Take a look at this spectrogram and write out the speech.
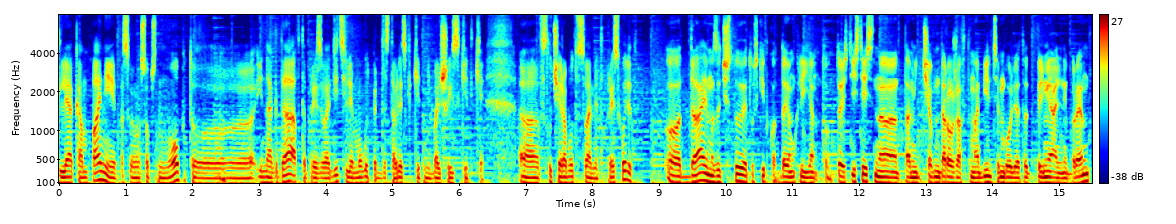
для компании, по своему собственному опыту, иногда автопроизводители могут предоставлять какие-то небольшие скидки. В случае работы с вами это происходит? Э, да, и мы зачастую эту скидку отдаем клиенту. То есть, естественно, там, чем дороже автомобиль, тем более этот премиальный бренд,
